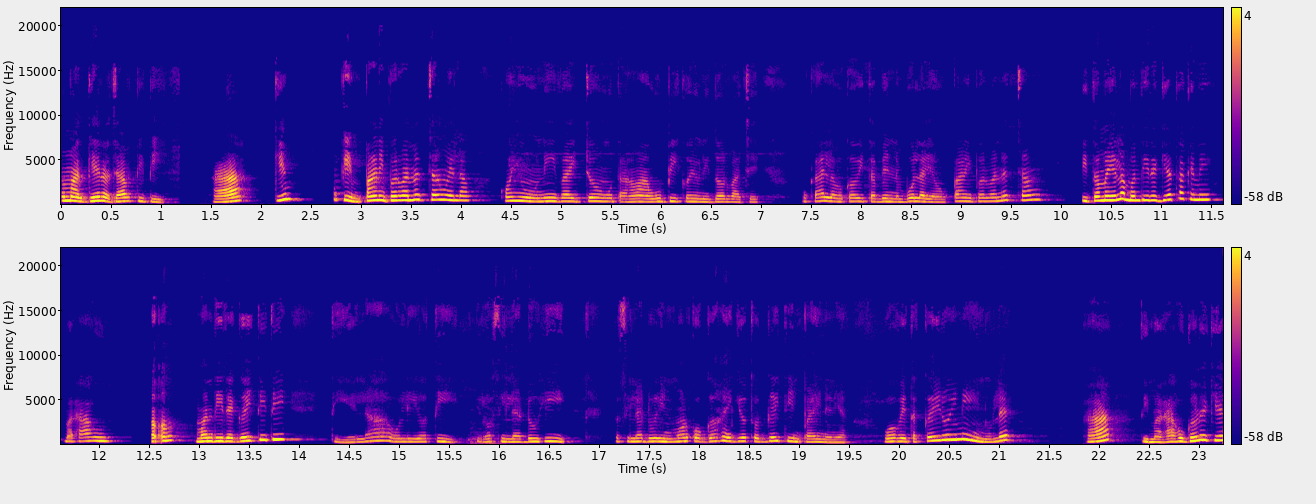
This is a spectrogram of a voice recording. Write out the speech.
તમાર ઘેર જ આવતી હતી હા? કેમ? કેમ? પાણી ભરવા નથી જાવ એલા કોયું નહીં ભાઈ જો હું તો હા ઊભી કયું ની દરવાજે. હું કાલે કવિતા બેન ને બોલાવી આવું, પાણી ભરવા નથી જાવ ઈ તમે એલા મંદિરે ગયા હતા કે નહીં? મારા અ મંદિરે ગઈ હતી એલા ઓલી હતી, રસીલા ડોહી. રસીલા ડોહી મણકો ગહાઈ ગયો તો ગઈ તી ભાઈ ને હવે તો કર્યું નહીં એનું લે. હા? તી મારા હાહુ ગણે કે?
